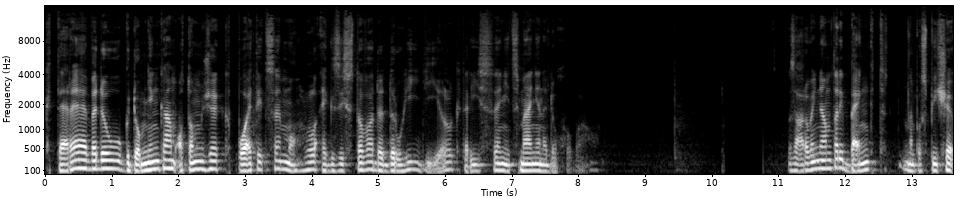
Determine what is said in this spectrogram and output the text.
které vedou k domněnkám o tom, že k poetice mohl existovat druhý díl, který se nicméně nedochoval. Zároveň nám tady Bengt, nebo spíše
